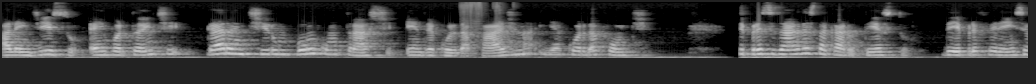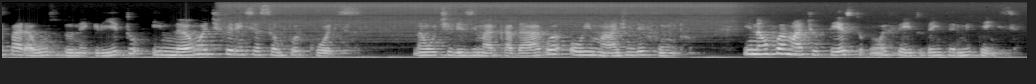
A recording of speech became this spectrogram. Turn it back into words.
Além disso, é importante garantir um bom contraste entre a cor da página e a cor da fonte. Se precisar destacar o texto, dê preferência para o uso do negrito e não a diferenciação por cores. Não utilize marca d'água ou imagem de fundo. E não formate o texto com efeito de intermitência.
